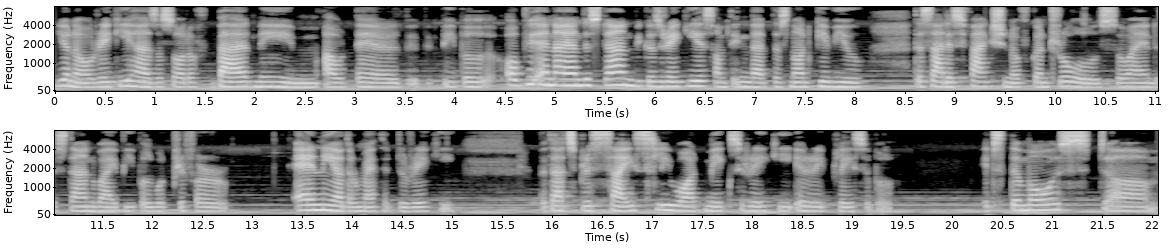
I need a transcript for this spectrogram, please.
you know reiki has a sort of bad name out there. People obvi- and i understand because reiki is something that does not give you the satisfaction of control. So i understand why people would prefer any other method to reiki. But that's precisely what makes reiki irreplaceable. It's the most um,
